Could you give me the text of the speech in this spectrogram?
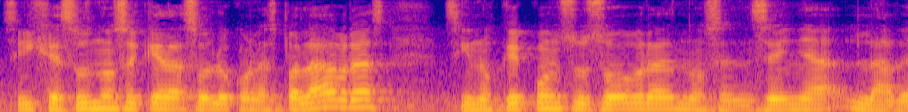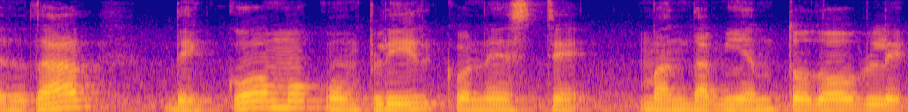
¿Sí? Jesús no se queda solo con las palabras, sino que con sus obras nos enseña la verdad de cómo cumplir con este mandamiento doble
